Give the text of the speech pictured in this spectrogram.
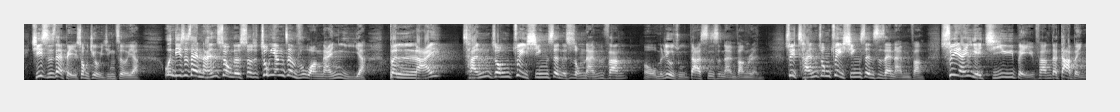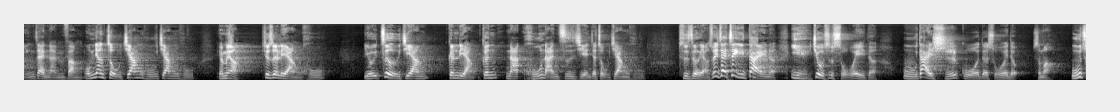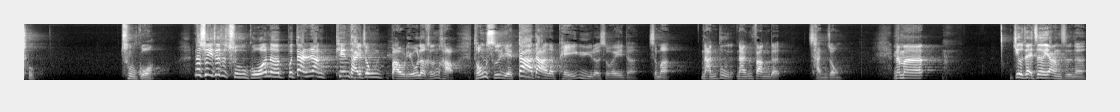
其实，在北宋就已经这样。问题是在南宋的时候，是中央政府往南移呀。本来禅宗最兴盛的是从南方哦，我们六祖大师是南方人，所以禅宗最兴盛是在南方。虽然也急于北方，但大本营在南方。我们讲走江湖，江湖。有没有？就是两湖，有浙江跟两跟南湖南之间叫走江湖，是这样。所以在这一带呢，也就是所谓的五代十国的所谓的什么吴楚楚国。那所以这个楚国呢，不但让天台宗保留了很好，同时也大大的培育了所谓的什么南部南方的禅宗。那么就在这样子呢。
